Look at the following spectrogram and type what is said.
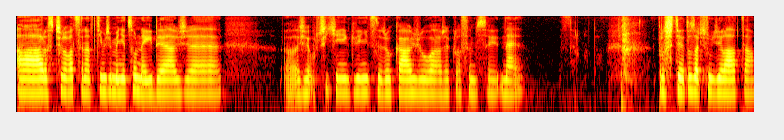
a rozčilovat se nad tím, že mi něco nejde a že že určitě nikdy nic nedokážu a řekla jsem si, ne, to. Prostě to začnu dělat a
